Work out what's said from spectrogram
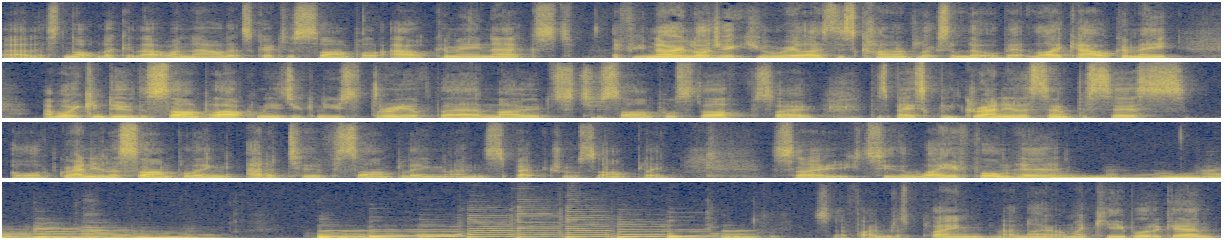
Uh, let's not look at that one now. Let's go to sample alchemy next. If you know Logic, you'll realize this kind of looks a little bit like alchemy. And what you can do with the sample alchemy is you can use three of their modes to sample stuff. So there's basically granular synthesis or granular sampling, additive sampling, and spectral sampling. So you can see the waveform here. So if I'm just playing a note on my keyboard again,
